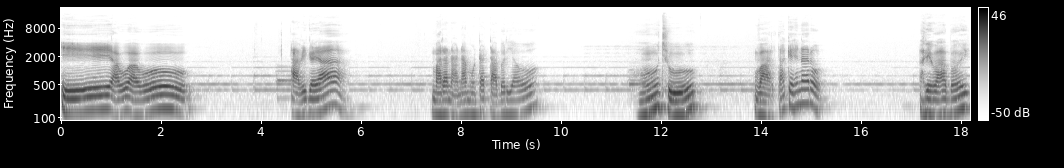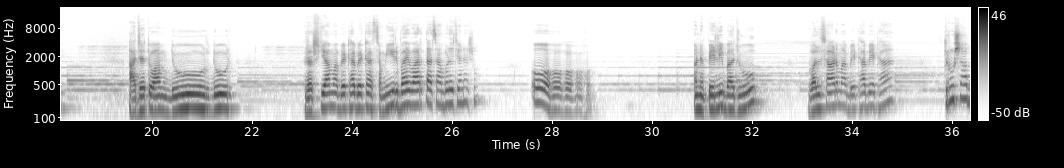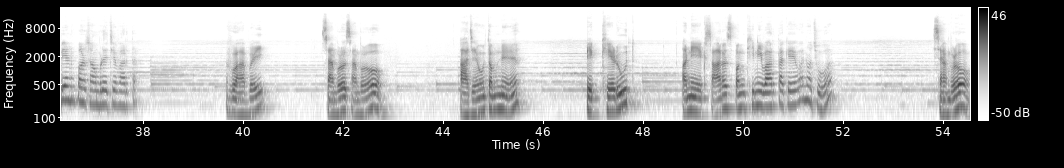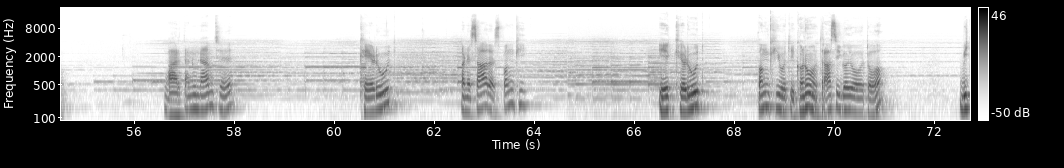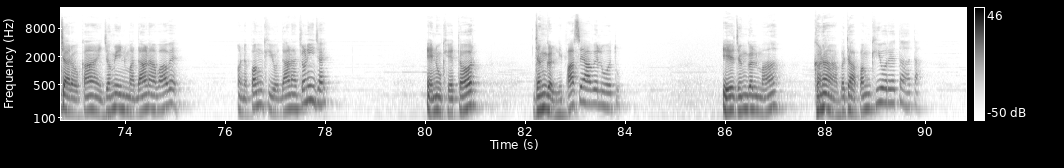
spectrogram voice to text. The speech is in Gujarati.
એ આવો આવો. આવી ગયા? મારા નાના મોટા ટાબરિયાઓ? હું છું વાર્તા કહેનારો. અરે વાહ ભાઈ, આજે તો આમ દૂર દૂર રશિયામાં બેઠા બેઠા સમીરભાઈ વાર્તા સાંભળે છે ને શું? ઓહો, હો હો હો. અને પેલી બાજુ વલસાડમાં બેઠા બેઠા તૃષાબેન પણ સાંભળે છે વાર્તા. વાહ ભાઈ, સાંભળો સાંભળો. આજે હું તમને એક ખેડૂત અને એક સારસ પંખીની વાર્તા કહેવાનો છું હો. સાંભળો. વાર્તાનું નામ છે ખેડૂત અને સારસ પંખી. એક ખેડૂત પંખીઓથી ઘણો ત્રાસી ગયો હતો. બિચારો કાંઈ જમીનમાં દાણા વાવે અને પંખીઓ દાણા ચણી જાય. એનું ખેતર જંગલની પાસે આવેલું હતું. એ જંગલમાં ઘણા બધા પંખીઓ રહેતા હતા.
